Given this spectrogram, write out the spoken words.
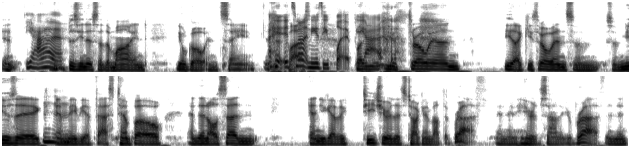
and yeah busyness of the mind, you'll go insane. In it's class. not an easy flip. But yeah, you, you throw in, you like you throw in some some music mm-hmm. and maybe a fast tempo, and then all of a sudden, and you have a teacher that's talking about the breath, and then hear the sound of your breath, and then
